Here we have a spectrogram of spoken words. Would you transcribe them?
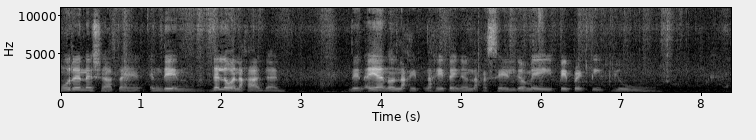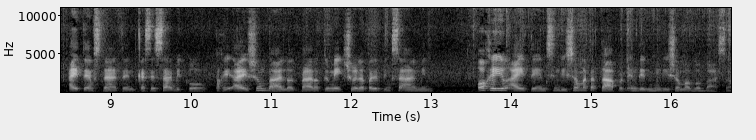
mura na siya. tayo- And then, dalawa na kagad. Then, ayan, oh, nakita, nakita nyo, nakaselyo. May paper tape yung items natin. Kasi sabi ko, pakiayos yung balot para to make sure na pagdating sa amin, okay yung items, hindi siya matatapon, and then hindi siya mababasa.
